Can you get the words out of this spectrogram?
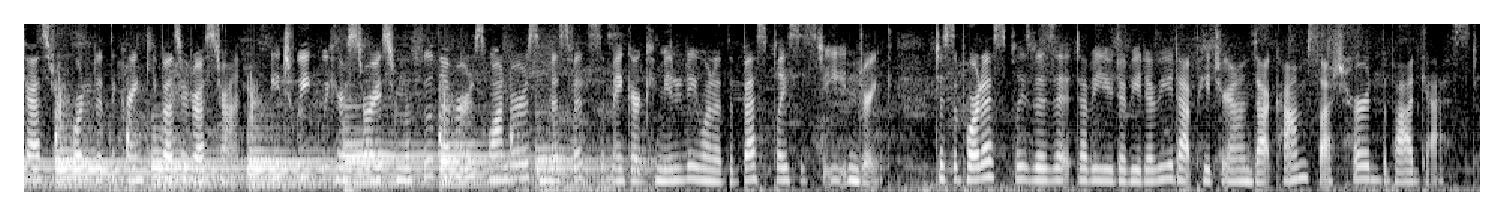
podcast recorded at the Cranky Buzzard restaurant. Each week, we hear stories from the food lovers, wanderers, and misfits that make our community one of the best places to eat and drink. To support us, please visit www.patreon.com slash herd the podcast.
